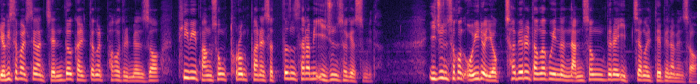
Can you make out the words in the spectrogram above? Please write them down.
여기서 발생한 젠더 갈등을 파고들면서 tv 방송 토론판에서 뜬 사람이 이준석이었습니다. 이준석은 오히려 역차별을 당하고 있는 남성들의 입장을 대변하면서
